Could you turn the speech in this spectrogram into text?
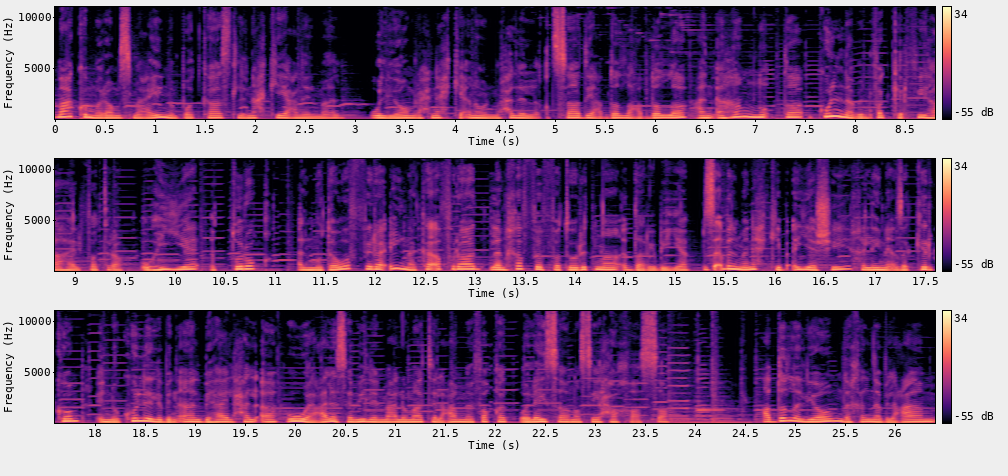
معكم مرام إسماعيل من بودكاست لنحكي عن المال. واليوم رح نحكي أنا والمحلل الاقتصادي عبد الله عبد الله عن أهم نقطة كلنا بنفكر فيها هاي الفترة وهي الطرق المتوفرة إلنا كأفراد لنخفف فاتورتنا الضريبية. بس قبل ما نحكي بأي شيء خليني أذكركم إنه كل اللي بنقال بهاي الحلقة هو على سبيل المعلومات العامة فقط وليس نصيحة خاصة. عبد الله اليوم دخلنا بالعام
